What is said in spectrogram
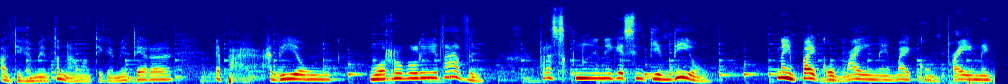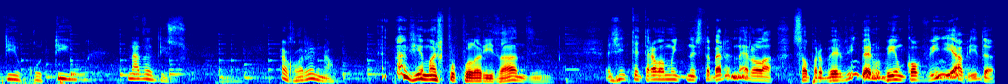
Antigamente não, antigamente era. Epá, havia um, uma horribilidade. Parece que ninguém se entendiam. Nem pai com mãe, nem mãe com pai, nem tio com tio, nada disso. Agora não. Havia mais popularidade. A gente entrava muito nas tabernas, não era lá só para beber vinho, bebia um copo de vinho e à vida.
